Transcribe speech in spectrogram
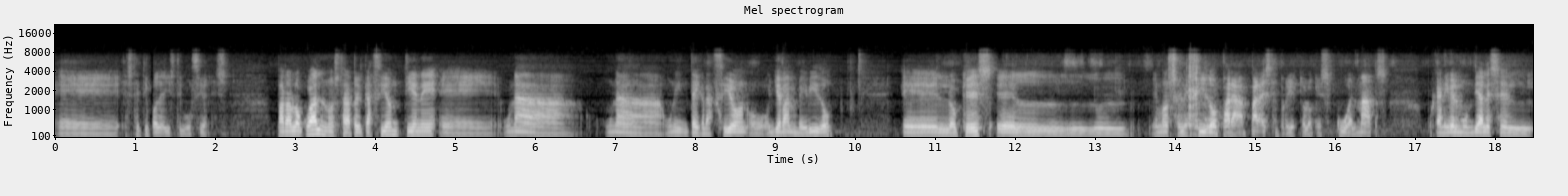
eh, este tipo de distribuciones para lo cual nuestra aplicación tiene eh, una, una, integración o lleva embebido eh, lo que es el... Hemos elegido para, este proyecto lo que es Google Maps, porque a nivel mundial es el,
